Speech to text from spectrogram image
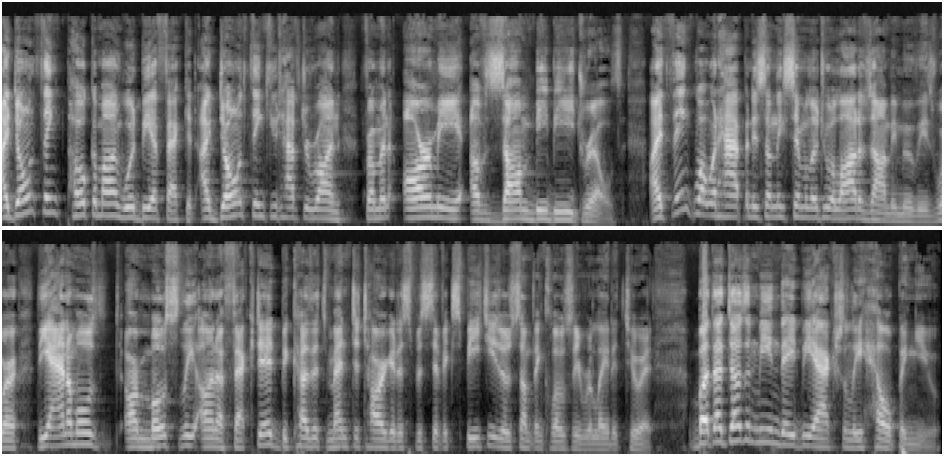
I don't think Pokemon would be affected. I don't think you'd have to run from an army of zombie Beedrills. I think what would happen is something similar to a lot of zombie movies where the animals are mostly unaffected because it's meant to target a specific species or something closely related to it. But that doesn't mean they'd be actually helping you.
